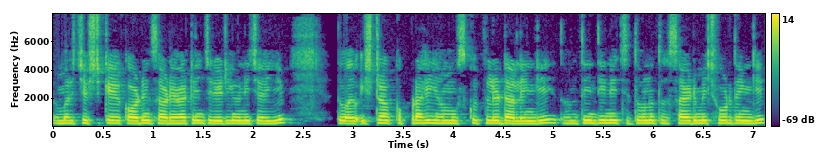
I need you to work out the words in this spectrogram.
हमारे चेस्ट के अकॉर्डिंग साढ़े आठ इंच रेडी होनी चाहिए। तो एक्स्ट्रा कपड़ा ही हम उसको प्लेट डालेंगे। तो हम तीन तीन इंच दोनों तो साइड में छोड़ देंगे।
